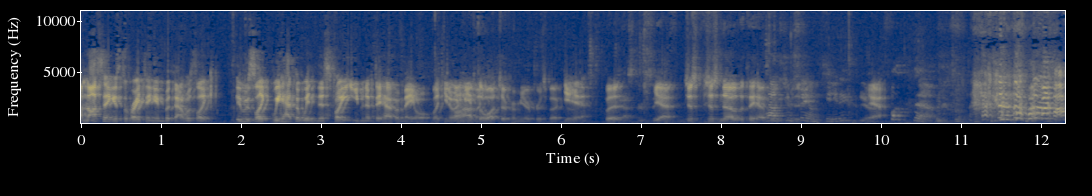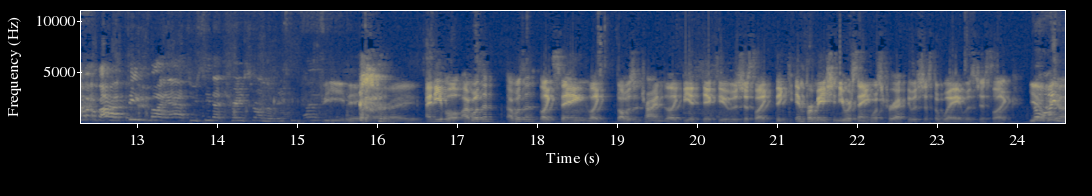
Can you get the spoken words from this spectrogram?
I'm not saying it's the right thing, but that was like it was like we had to win this fight even if they have a male. Like you know I'll what I have mean? to watch it from your perspective. Yeah. But yeah, just just know that they have. Pastor blue say condition. Yeah. Fuck them. Feed my ass. You see that tracer on the recent pass? Feeding, right? And evil, I wasn't I wasn't like saying like I wasn't trying to like be a dick to you. It was just like the information you were saying was correct. It was just the way. It was just like Yeah, no, I have-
